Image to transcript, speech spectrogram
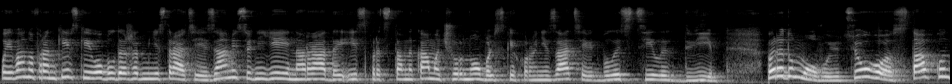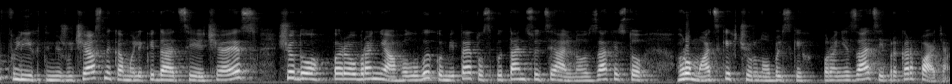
У Івано-Франківській облдержадміністрації замість однієї наради із представниками чорнобильських організацій відбулись цілих дві. Передумовою цього став конфлікт між учасниками ліквідації ЧАЕС щодо переобрання голови комітету з питань соціального захисту громадських чорнобильських організацій Прикарпаття.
